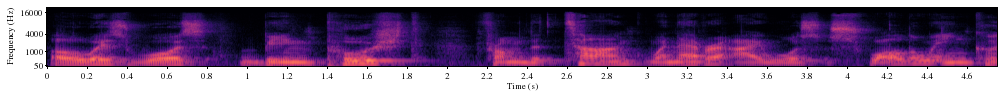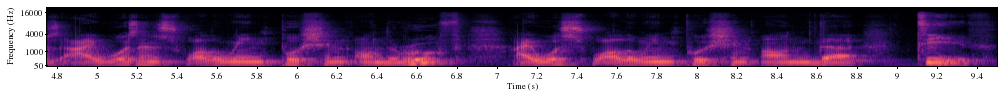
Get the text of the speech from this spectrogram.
always was being pushed from the tongue whenever I was swallowing because I wasn't swallowing pushing on the roof, I was swallowing pushing on the teeth.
